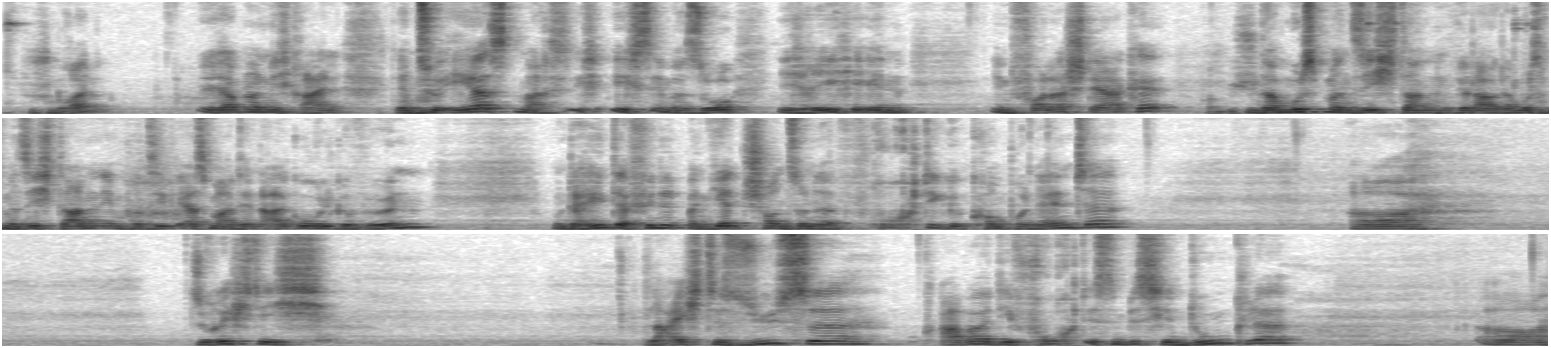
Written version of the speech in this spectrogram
Bist du schon rein? Ich habe noch nicht rein. Denn mhm. zuerst mache ich es immer so, ich rieche ihn in voller Stärke. Da muss man sich dann, genau, da muss man sich dann im Prinzip erstmal an den Alkohol gewöhnen. Und dahinter findet man jetzt schon so eine fruchtige Komponente. Äh, so richtig leichte Süße, aber die Frucht ist ein bisschen dunkler. Äh,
